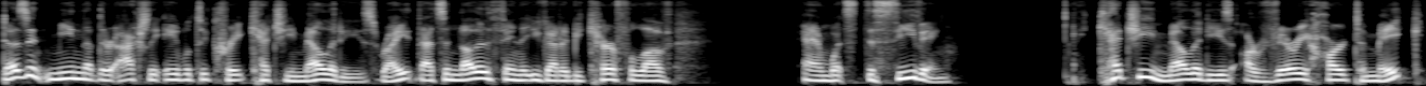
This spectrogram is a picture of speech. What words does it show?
doesn't mean that they're actually able to create catchy melodies, right? That's another thing that you got to be careful of and what's deceiving. Catchy melodies are very hard to make.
